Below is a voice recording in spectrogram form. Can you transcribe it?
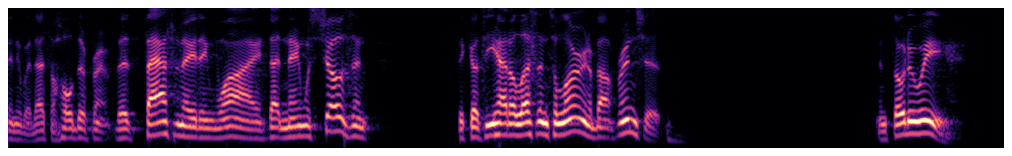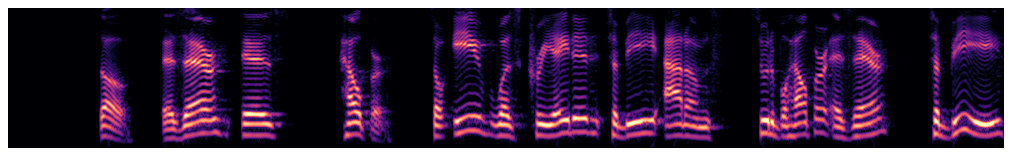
anyway, that's a whole different, it's fascinating why that name was chosen because he had a lesson to learn about friendship. And so do we. So, Ezer is helper. So, Eve was created to be Adam's suitable helper, Ezer, to be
